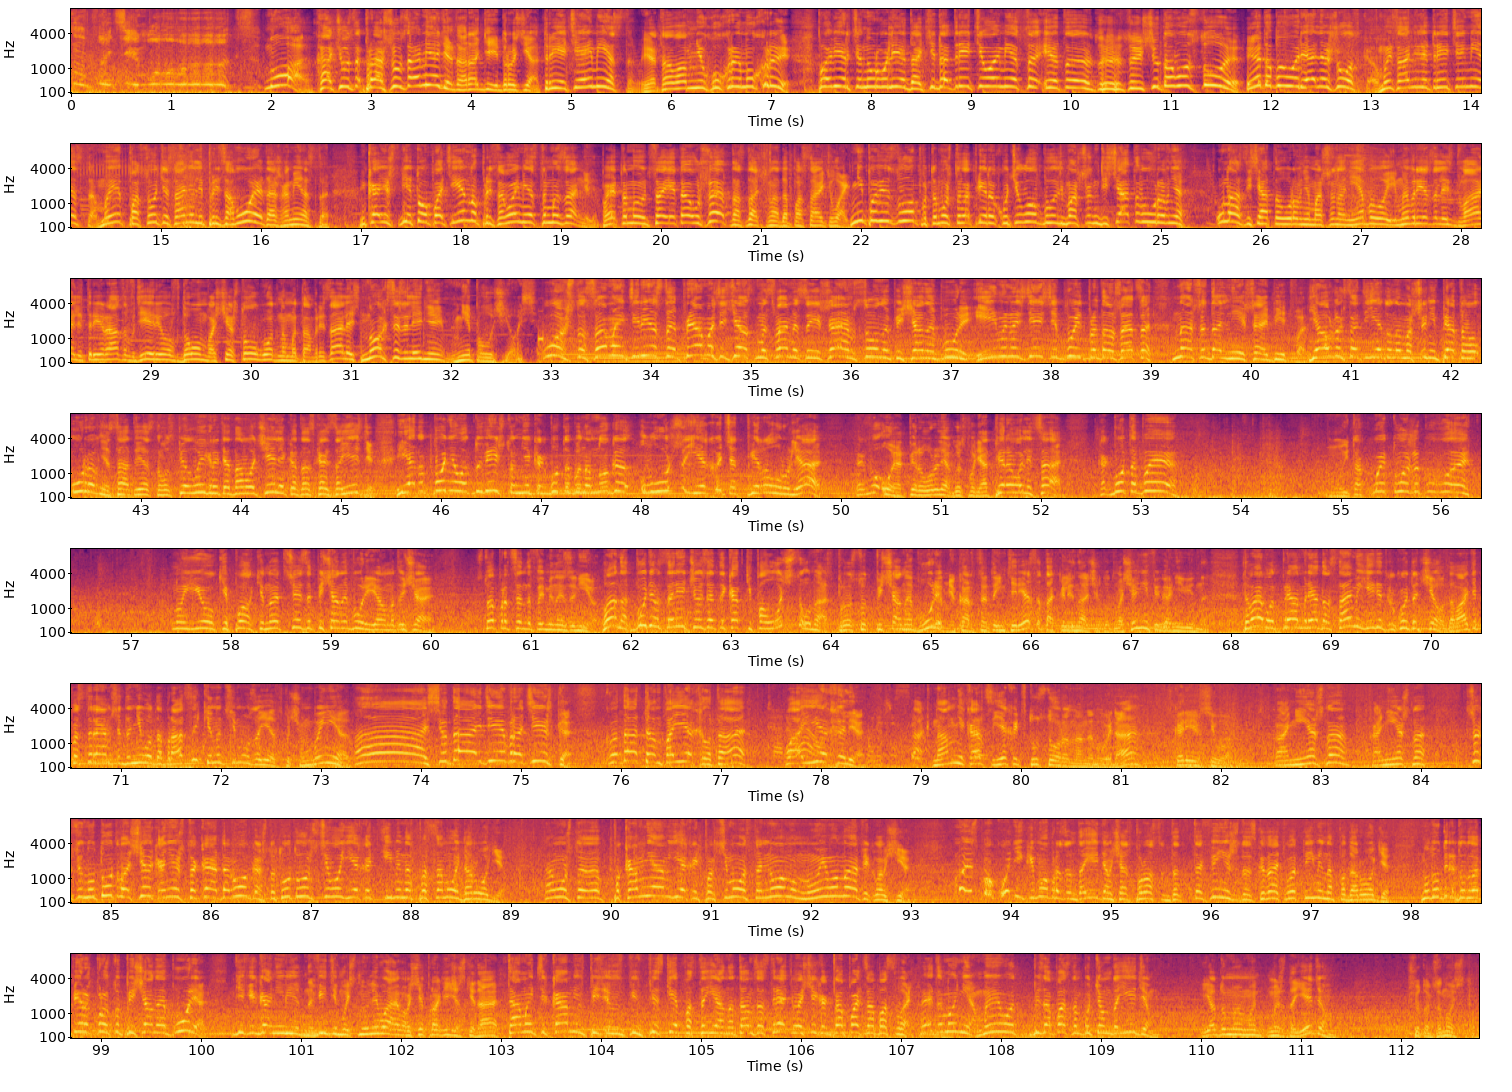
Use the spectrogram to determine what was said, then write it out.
Ну почему? Но, хочу, прошу заметить, дорогие друзья, третье место. Это вам не хухры-мухры. Поверьте, на руле дойти до третьего места, это, это, это еще того стоит. Это было реально жестко. Мы заняли третье место. Мы, по сути, заняли призовое даже место. И, конечно, не топ-1, но призовое место мы заняли. Поэтому за это уже однозначно надо поставить лайк. Не повезло, потому что, во-первых, у делов, были машины 10 уровня. У нас 10 уровня машина не было, и мы врезались два или три раза в дерево, в дом, вообще что угодно мы там врезались. Но, к сожалению, не получилось. Ох, что самое интересное, прямо сейчас мы с вами заезжаем в зону песчаной бури. И именно здесь и будет продолжаться наша дальнейшая битва. Я уже, кстати, еду на машине пятого уровня, соответственно, успел выиграть одного челика, так сказать, в заезде. И я тут понял одну вещь, что мне как будто бы намного лучше ехать от первого руля. Как бы, ой, от первого руля, господи, от первого лица. Как будто бы ну и такое тоже бывает. Ну елки-палки, ну это все из-за песчаной бури, я вам отвечаю. Сто процентов именно из-за нее. Ладно, будем смотреть, что из этой катки получится у нас. Просто тут песчаная буря, мне кажется, это интересно так или иначе. Тут вообще нифига не видно. Давай вот прямо рядом с нами едет какой-то чел. Давайте постараемся до него добраться и кинуть ему заезд. Почему бы и нет? А, сюда иди, братишка. Куда там поехал-то, а? Поехали. Так, нам, мне кажется, ехать в ту сторону надо будет, да? Скорее всего. Конечно, конечно. Слушайте, ну тут вообще, конечно, такая дорога, что тут лучше всего ехать именно по самой дороге. Потому что по камням ехать, по всему остальному, ну его нафиг вообще. Мы спокойненьким образом доедем сейчас просто до, до финиша, так сказать, вот именно по дороге. Ну тут, тут во-первых, просто песчаная буря, нифига не видно, видимость нулевая вообще практически, да. Там эти камни в, пи в, в песке постоянно, там застрять вообще как два пальца об. Поэтому не, мы вот безопасным путем доедем. Я думаю, мы, мы же доедем. Что так заносит-то?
